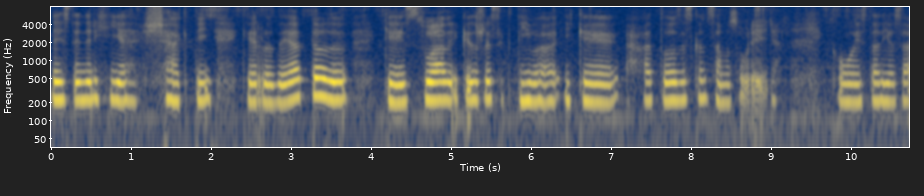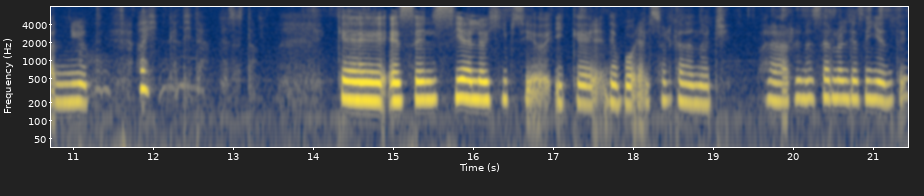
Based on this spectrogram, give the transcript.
de esta energía Shakti que rodea todo que es suave, que es receptiva y que todos descansamos sobre ella. Como esta diosa Newt. Ay, gatita, me asustó. Que es el cielo egipcio y que devora el sol cada noche para renacerlo al día siguiente.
